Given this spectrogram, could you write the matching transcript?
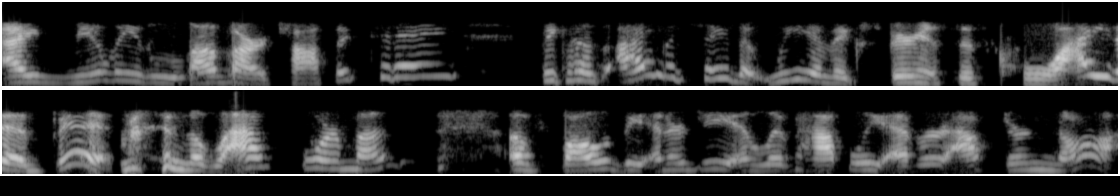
I really love our topic today because I would say that we have experienced this quite a bit in the last four months of follow the energy and live happily ever after not.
